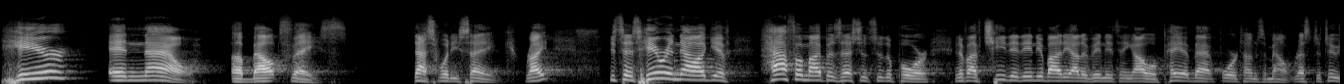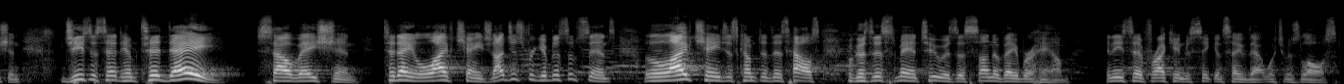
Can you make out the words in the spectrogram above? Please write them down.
Here and now about faith. That's what he's saying, right? He says, Here and now I give half of my possessions to the poor, and if I've cheated anybody out of anything, I will pay it back four times the amount, restitution. Jesus said to him, Today, salvation. Today, life change, not just forgiveness of sins, life change has come to this house because this man too is a son of Abraham. And he said, For I came to seek and save that which was lost.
